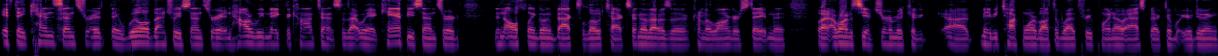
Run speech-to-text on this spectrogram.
if they can censor it, they will eventually censor it. And how do we make the content so that way it can't be censored? Then ultimately going back to low text. I know that was a kind of a longer statement, but I want to see if Jeremy could uh, maybe talk more about the web 3.0 aspect of what you're doing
